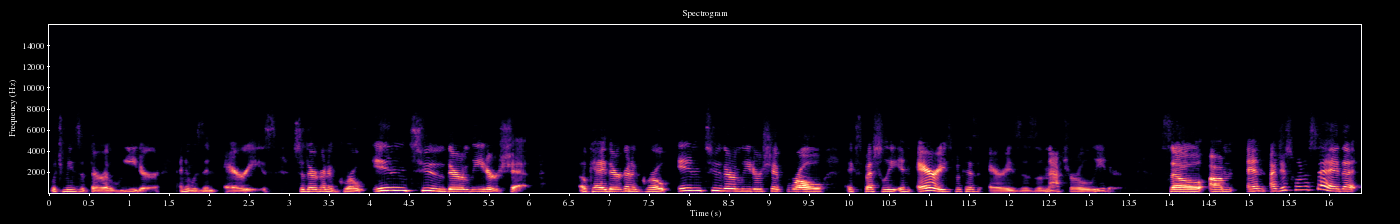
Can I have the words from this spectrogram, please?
which means that they're a leader and it was in Aries. So they're going to grow into their leadership. Okay, they're going to grow into their leadership role, especially in Aries because Aries is a natural leader. So, um and I just want to say that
